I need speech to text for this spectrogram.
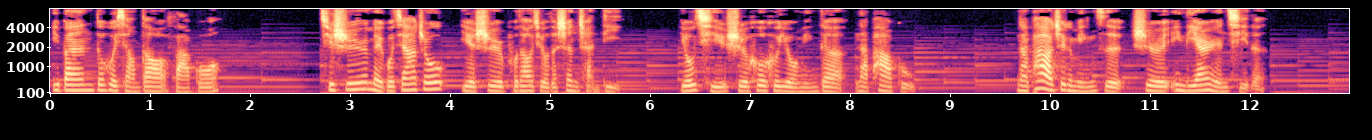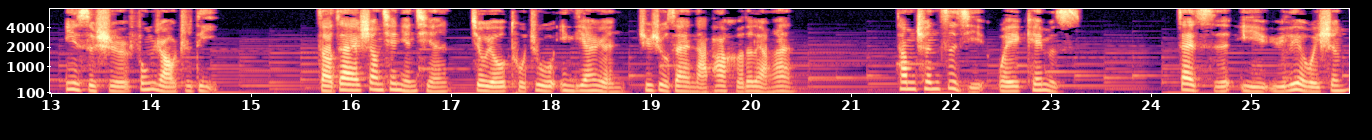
一般都会想到法国。其实，美国加州也是葡萄酒的盛产地。尤其是赫赫有名的纳帕谷。纳帕这个名字是印第安人起的，意思是丰饶之地。早在上千年前，就有土著印第安人居住在纳帕河的两岸，他们称自己为 Camus，在此以渔猎为生。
